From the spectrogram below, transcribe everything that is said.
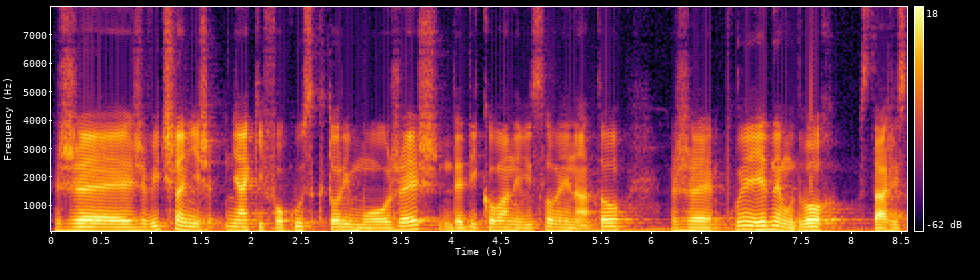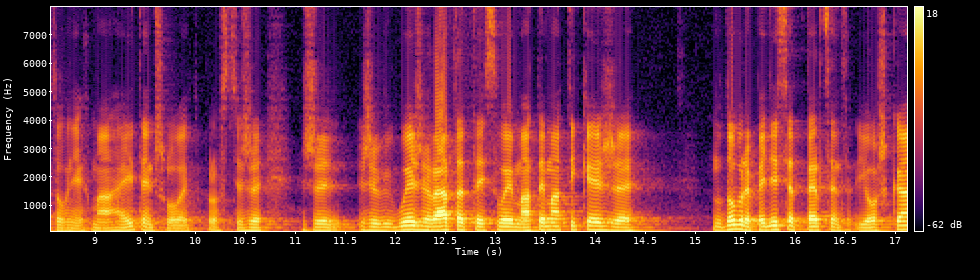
že, že vyčleníš nejaký fokus, ktorý môžeš, dedikovaný vyslovene na to, že kľudne jednému, dvoch stážistov nech má, hej, ten človek. Proste, že, že, že budeš rátať tej svojej matematike, že no dobre, 50% Joška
